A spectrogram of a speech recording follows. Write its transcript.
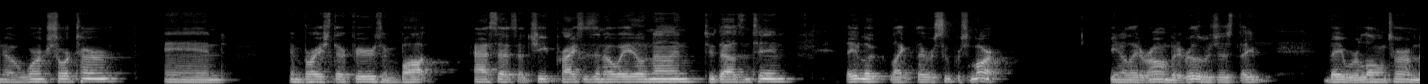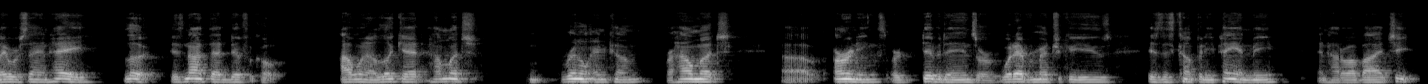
know, weren't short term and embraced their fears and bought assets at cheap prices in 08, 09, 2010, they looked like they were super smart, you know, later on, but it really was just they they were long term. They were saying, hey, look, it's not that difficult. I want to look at how much rental income or how much uh, earnings or dividends or whatever metric you use is this company paying me and how do I buy it cheap?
